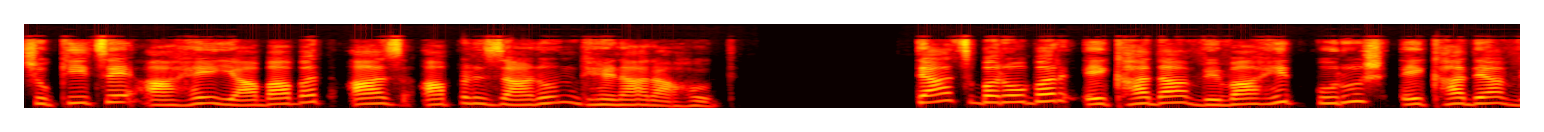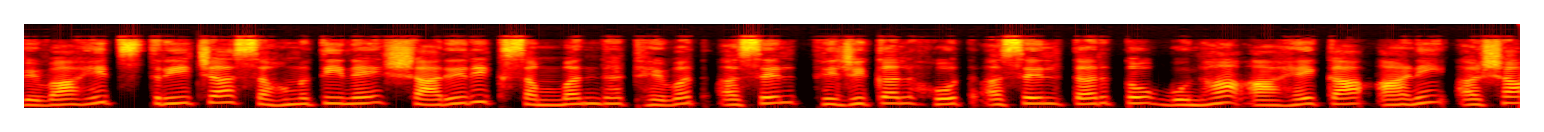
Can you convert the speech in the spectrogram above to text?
चुकीचे आहे याबाबत आज आपण जाणून घेणार आहोत. त्याचबरोबर एखादा विवाहित पुरुष एखाद्या विवाहित स्त्रीच्या सहमतीने शारीरिक संबंध ठेवत असेल फिजिकल होत असेल तर तो गुन्हा आहे का आणि अशा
